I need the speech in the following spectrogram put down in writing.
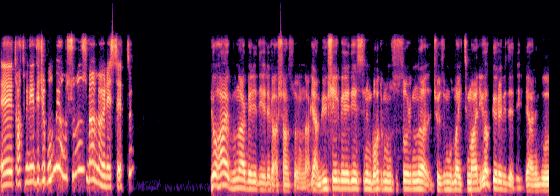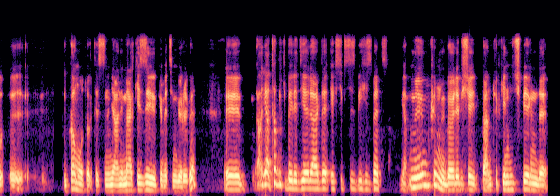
E, tatmin edici bulmuyor musunuz? Ben mi öyle hissettim? Yok hayır bunlar belediyeleri aşan sorunlar. Yani Büyükşehir Belediyesi'nin Bodrum'un su sorununa çözüm bulma ihtimali yok görevi de değil. Yani bu e, kamu otoritesinin yani merkezi hükümetin görevi. E, ya, ya tabii ki belediyelerde eksiksiz bir hizmet ya, mümkün mü böyle bir şey ben Türkiye'nin hiçbir yerinde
